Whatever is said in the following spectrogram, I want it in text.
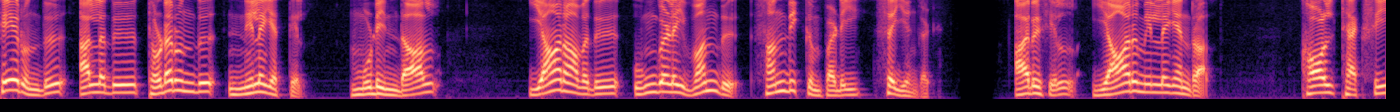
பேருந்து அல்லது தொடருந்து நிலையத்தில் முடிந்தால் யாராவது உங்களை வந்து சந்திக்கும்படி செய்யுங்கள். அருகில் யாரும் இல்லை என்றால் கால் டாக்ஸி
